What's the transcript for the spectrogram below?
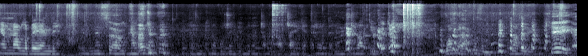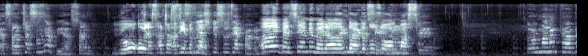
Emin abla beğendi. Eline sağlık. Nasıl? Benimkine kocan gelmeden çabuk salçayı getirir dedim. İçine atayım dedim. Vallahi kızım. Şey e, salçasız yapıyor sen. Yok öyle salçasız yemek Acısız mi? eşkisiz yapar. Ay ben sevmem öyle Ben ağır öyle tadı tuzu sevmiyorum olmaz. işte. Dolmanın tadı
